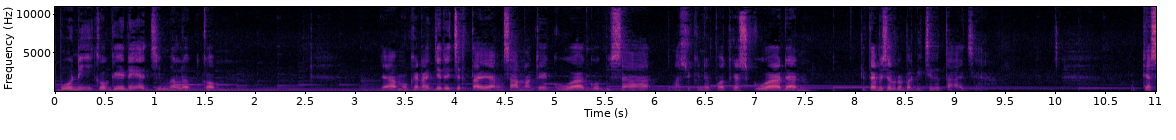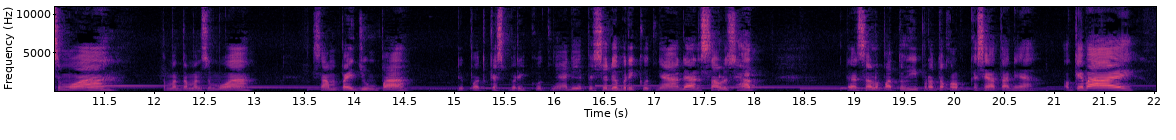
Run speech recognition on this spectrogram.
boniikogene at gmail.com ya mungkin aja ada cerita yang sama kayak gua gue bisa masukin di podcast gua dan kita bisa berbagi cerita aja oke semua teman-teman semua sampai jumpa di podcast berikutnya, di episode berikutnya dan selalu sehat dan selalu patuhi protokol kesehatan ya. Oke, bye.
